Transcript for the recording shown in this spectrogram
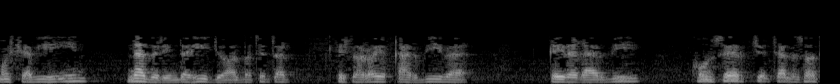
ما شبیه این نداریم در هیچ جا. البته در کشورهای غربی و غیر غربی کنسرت جلسات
